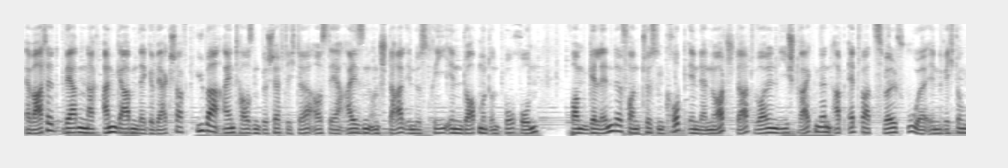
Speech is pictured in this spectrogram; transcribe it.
Erwartet werden nach Angaben der Gewerkschaft über 1000 Beschäftigte aus der Eisen- und Stahlindustrie in Dortmund und Bochum. Vom Gelände von ThyssenKrupp in der Nordstadt wollen die Streikenden ab etwa 12 Uhr in Richtung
